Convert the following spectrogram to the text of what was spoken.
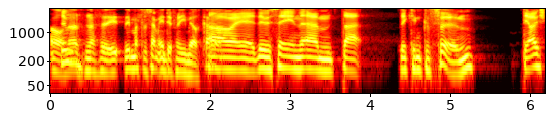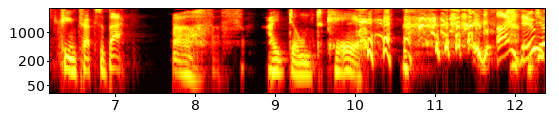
Oh, They- no, nothing. They must have sent me a different email. On. Oh, yeah. They were saying um, that they can confirm the ice cream trucks are back. Oh, I don't care. I do. Do.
